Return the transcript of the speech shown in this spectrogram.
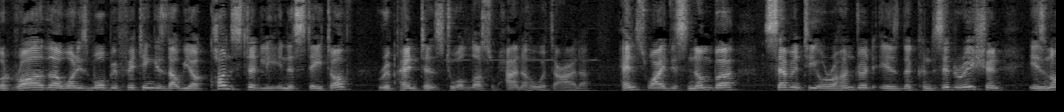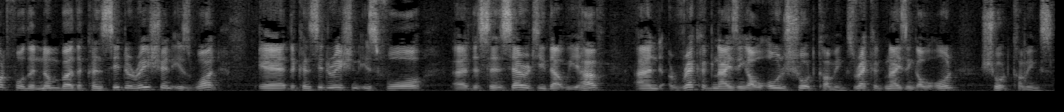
But rather what is more befitting is that we are constantly in a state of repentance to Allah subhanahu wa ta'ala. Hence why this number 70 or 100 is the consideration is not for the number. The consideration is what? Uh, the consideration is for uh, the sincerity that we have and recognizing our own shortcomings, recognizing our own shortcomings.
